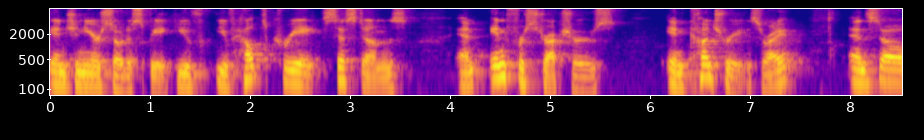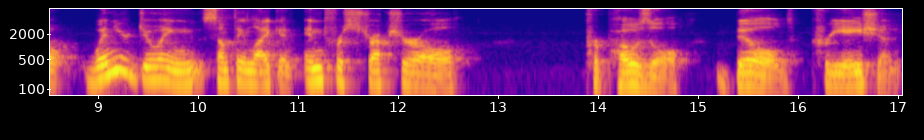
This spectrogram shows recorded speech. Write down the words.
engineer, so to speak. You've you've helped create systems and infrastructures in countries, right? And so when you're doing something like an infrastructural proposal, build, creation,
